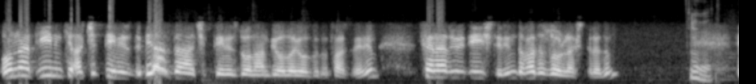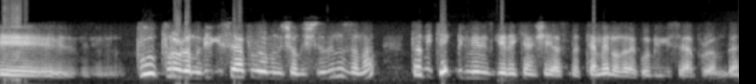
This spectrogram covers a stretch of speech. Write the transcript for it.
Onlar diyelim ki açık denizde biraz daha açık denizde olan bir olay olduğunu farz edelim. Senaryoyu değiştirelim daha da zorlaştıralım. Evet. Ee, bu programı bilgisayar programını çalıştırdığınız zaman tabii tek bilmeniz gereken şey aslında temel olarak o bilgisayar programında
